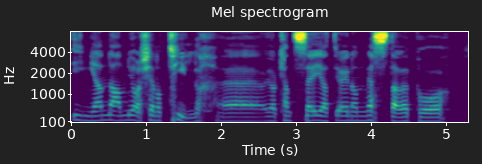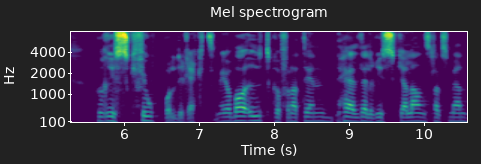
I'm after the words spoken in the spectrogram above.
inga namn jag känner till. Eh, jag kan inte säga att jag är någon mästare på, på rysk fotboll direkt, men jag bara utgår från att det är en hel del ryska landslagsmän.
